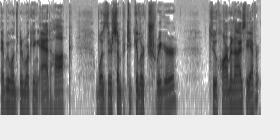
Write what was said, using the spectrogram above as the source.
Everyone's been working ad hoc. Was there some particular trigger to harmonize the effort?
